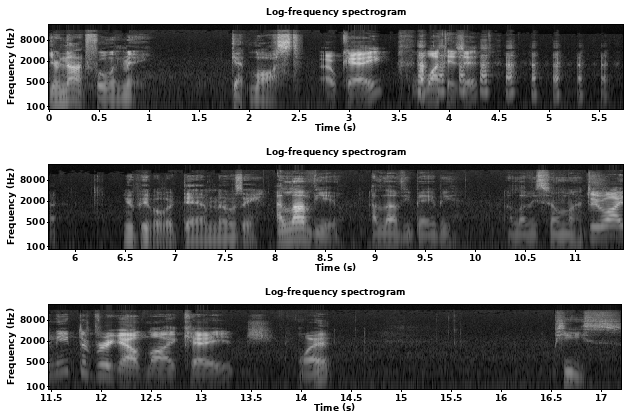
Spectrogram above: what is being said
You're not fooling me. Get lost. Okay. What is it? You people are damn nosy. I love you. I love you, baby. I love you so much. Do I need to bring out my cage? What? Peace.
